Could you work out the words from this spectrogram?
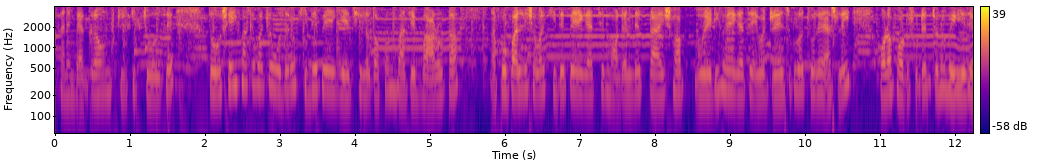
এখানে ব্যাকগ্রাউন্ড কী কী চলছে। তো সেই ফাঁকে ফাঁকে ওদেরও খিদে পেয়ে গিয়েছিল। তখন বাজে বারোটা প্রপারলি সবার খিদে পেয়ে গেছে। মডেলদের প্রায় সব রেডি হয়ে গেছে। এবার ড্রেসগুলো চলে আসলেই ওরা ফটোশ্যুটের জন্য বেরিয়ে যাবে।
